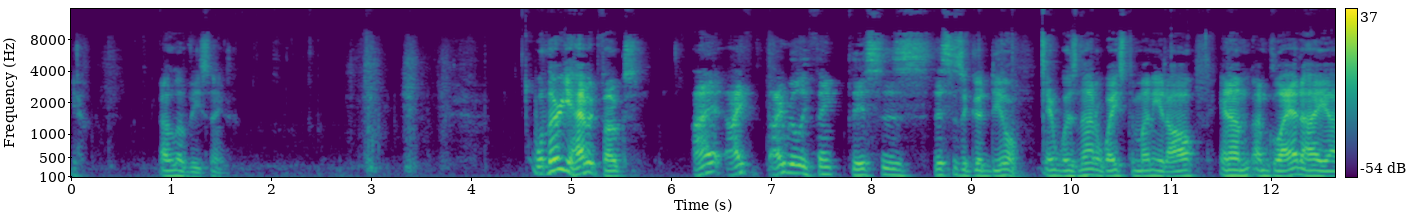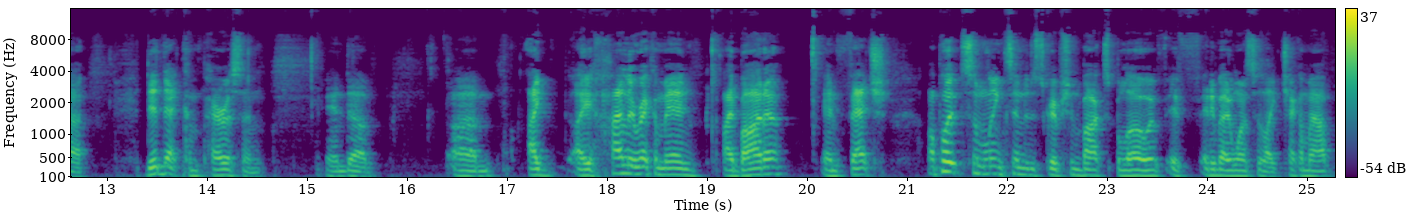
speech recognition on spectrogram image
Yeah, I love these things. Well, there you have it, folks. I, I I really think this is this is a good deal. It was not a waste of money at all, and I'm I'm glad I uh, did that comparison. And uh, um, I I highly recommend Ibotta and Fetch. I'll put some links in the description box below if if anybody wants to like check them out.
